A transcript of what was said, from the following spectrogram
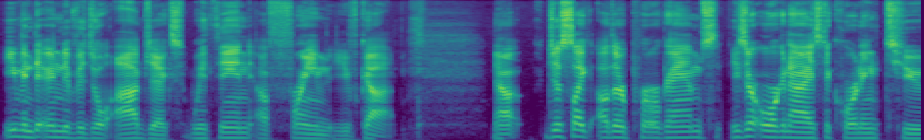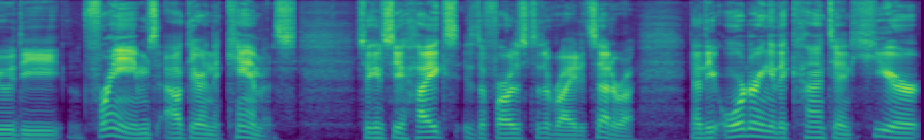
even the individual objects within a frame that you've got. Now, just like other programs, these are organized according to the frames out there in the canvas. So you can see hikes is the farthest to the right, etc. Now the ordering of the content here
